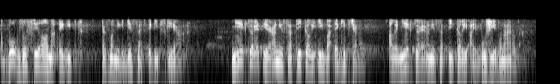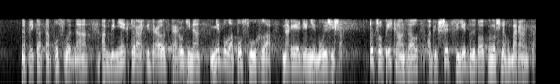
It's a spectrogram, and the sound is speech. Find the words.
a Boh zosielal na Egypt tzv. 10 egyptských rán. Niektoré tie rany sa týkali iba egyptianov, ale niektoré rany sa týkali aj Božího národa. Napríklad tá posledná, ak by niektorá izraelská rodina nebola poslúchla nariadenie Mojžiša, to, čo prikázal, aby všetci jedli veľkonočného baránka,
